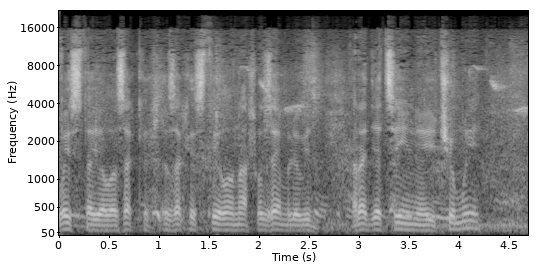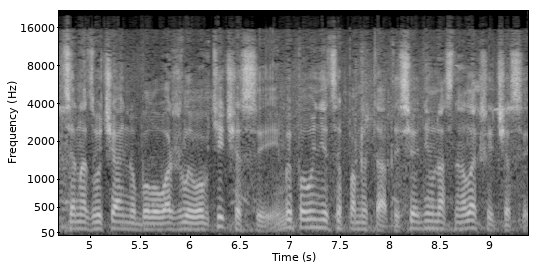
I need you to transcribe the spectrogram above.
вистояло, зах- захистило нашу землю від радіаційної чуми. Це надзвичайно було важливо в ті часи, і ми повинні це пам'ятати. Сьогодні в нас не легші часи.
